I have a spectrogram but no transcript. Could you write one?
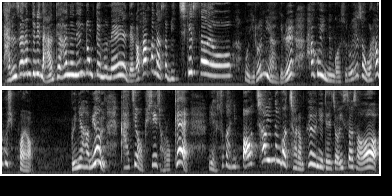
다른 사람들이 나한테 하는 행동 때문에 내가 화가 나서 미치겠어요. 뭐 이런 이야기를 하고 있는 것으로 해석을 하고 싶어요. 왜냐하면 가지 없이 저렇게 예, 수간이 뻗쳐 있는 것처럼 표현이 되져 있어서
